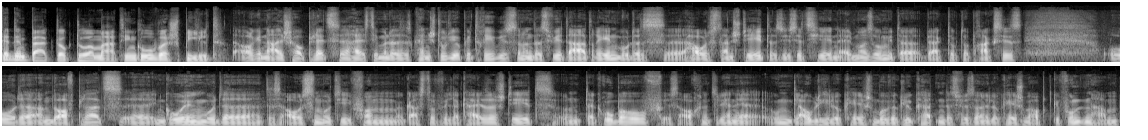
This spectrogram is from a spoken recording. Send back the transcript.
der den Bergdoktor Martin Gruber spielt. Originalschauplätze heißt immer, dass es kein Studiobetrieb ist, sondern dass wir da drehen, wo das äh, Haus dann steht. Das ist jetzt hier in Elmau so mit der Bergdoktor Praxis oder am Dorfplatz äh, in Going, wo der, das Außenmotiv vom Gasthof Wilder Kaiser steht. Und der Gruberhof ist auch natürlich eine unglaubliche Location, wo wir Glück hatten, dass wir so eine Location überhaupt gefunden haben.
